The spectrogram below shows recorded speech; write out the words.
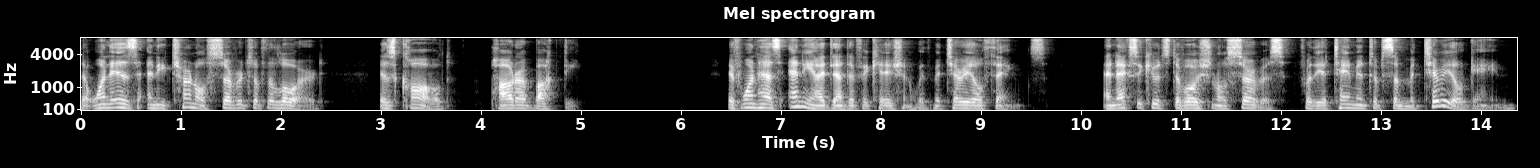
that one is an eternal servant of the Lord is called para bhakti. If one has any identification with material things and executes devotional service for the attainment of some material gain,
